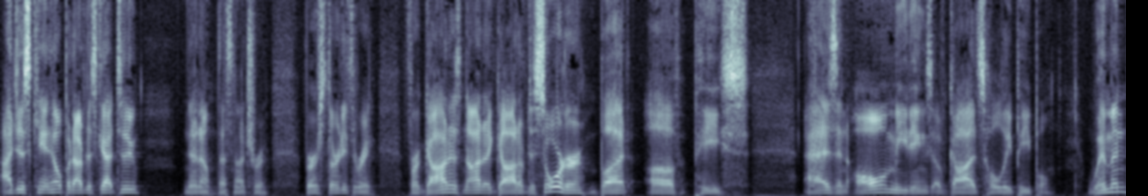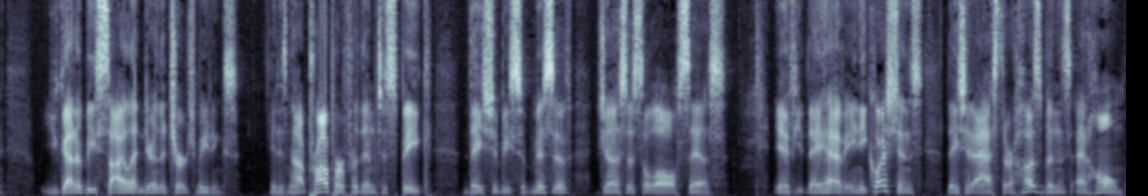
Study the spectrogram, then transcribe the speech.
I just can't help it, I've just got to. No, no, that's not true. Verse 33 For God is not a God of disorder, but of peace, as in all meetings of God's holy people. Women, you got to be silent during the church meetings. It is not proper for them to speak. They should be submissive, just as the law says. If they have any questions, they should ask their husbands at home,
